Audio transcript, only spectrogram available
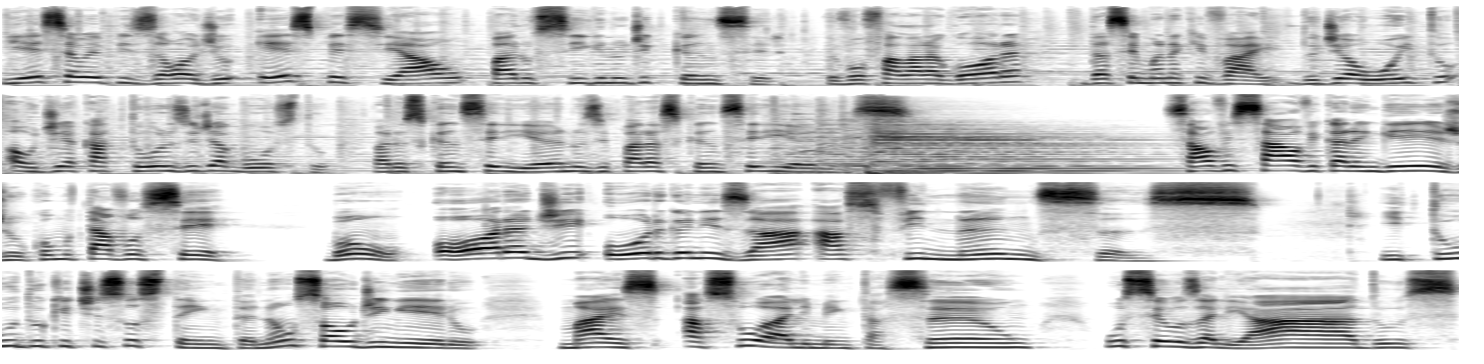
e esse é o episódio especial para o signo de Câncer. Eu vou falar agora da semana que vai, do dia 8 ao dia 14 de agosto, para os cancerianos e para as cancerianas. Salve, salve, caranguejo! Como tá você? Bom, hora de organizar as finanças e tudo que te sustenta, não só o dinheiro, mas a sua alimentação, os seus aliados.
